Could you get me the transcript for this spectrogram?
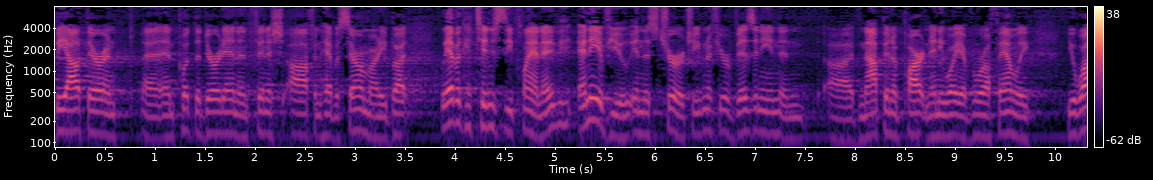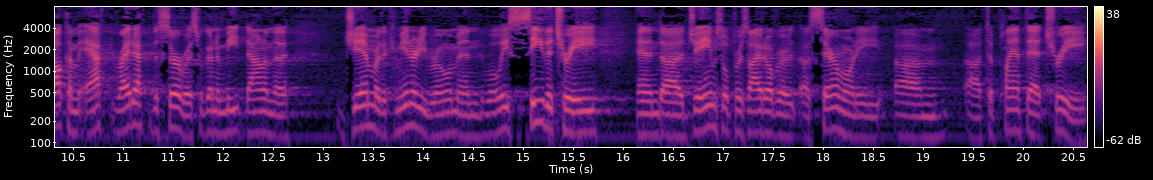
be out there and, and put the dirt in and finish off and have a ceremony. But we have a contingency plan. Any, any of you in this church, even if you're visiting and uh, have not been a part in any way of Royal Family, you're welcome after, right after the service. We're going to meet down in the gym or the community room, and we'll at least see the tree. And uh, James will preside over a ceremony um, uh, to plant that tree.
